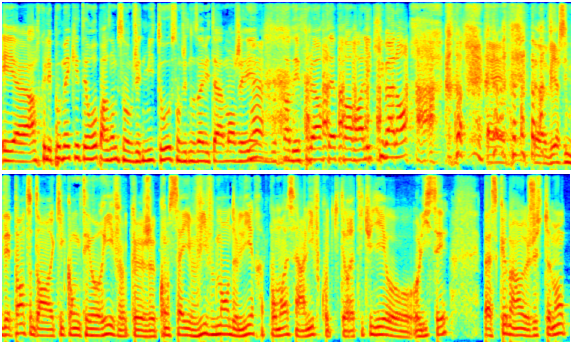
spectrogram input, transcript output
Et euh, alors que les pauvres mecs hétéros, par exemple, ils sont obligés de mythos, ils sont obligés de nous inviter à manger, de nous offrir des fleurs, pour avoir l'équivalent. Eh, euh, Virginie Despentes dans Quiconque Théorie que je conseille vivement de lire. Pour moi, c'est un livre qui devrait être étudié au, au lycée parce que ben justement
